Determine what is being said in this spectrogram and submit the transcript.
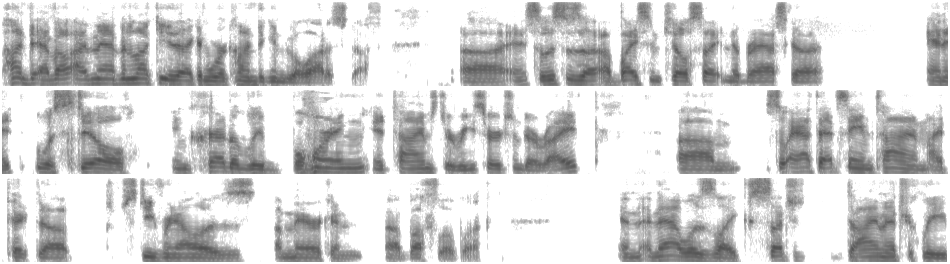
hunt. I've, I've been lucky that I can work hunting into a lot of stuff. Uh, and so this is a, a bison kill site in Nebraska, and it was still incredibly boring at times to research and to write. Um, so at that same time, I picked up Steve Rinella's American uh, Buffalo book, and and that was like such diametrically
